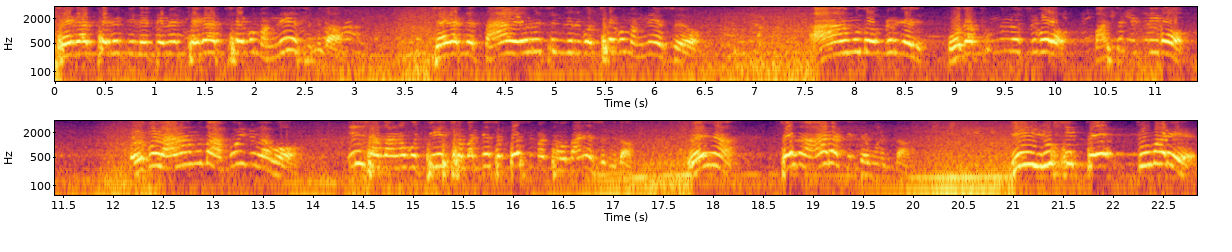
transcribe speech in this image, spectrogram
제가 태극기들 때문에 제가 최고 막내였습니다. 제가 다 어르신들이고 최고 막내였어요. 아무도 그렇게 모자 푹 눌러 쓰고 마스크 끼고 얼굴 아무도 안 보여주려고 인사도 안 하고 뒤에 처박혀서 버스만 타고 다녔습니다. 왜냐? 저는 알았기 때문입니다. 이 60대 두 마리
